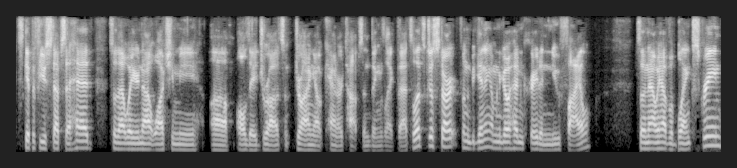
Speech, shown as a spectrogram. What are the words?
skip a few steps ahead, so that way you're not watching me uh, all day draw drawing out countertops and things like that. So let's just start from the beginning. I'm gonna go ahead and create a new file. So now we have a blank screen.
